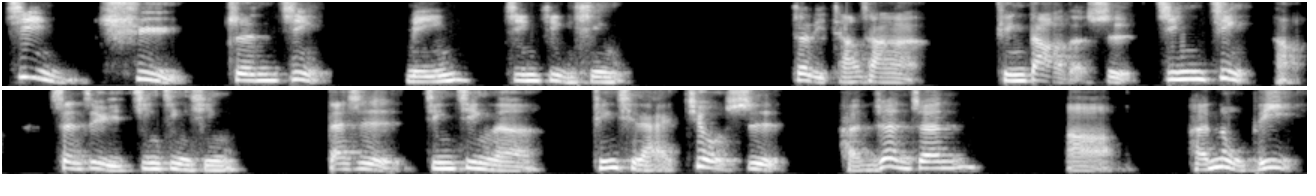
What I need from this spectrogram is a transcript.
尽去真净，明精进心。这里常常啊听到的是精进啊，甚至于精进心，但是精进呢听起来就是很认真啊，很努力。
